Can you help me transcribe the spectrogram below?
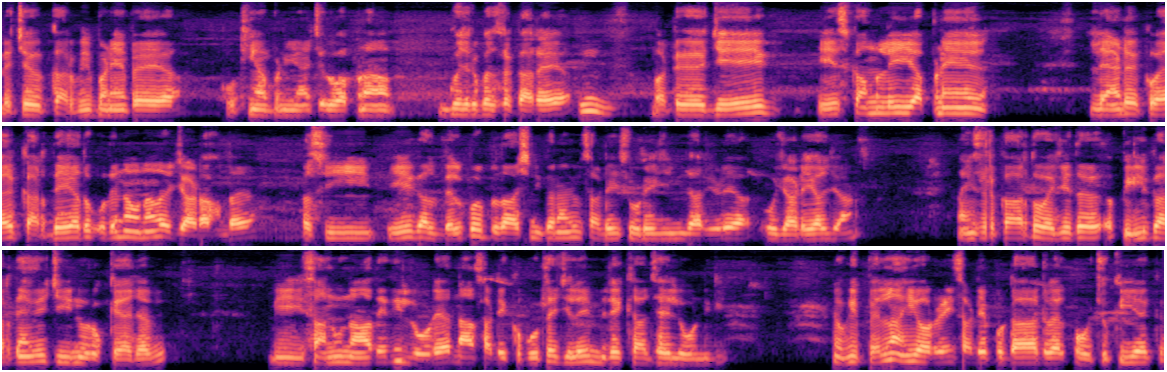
ਵਿੱਚ ਘਰ ਵੀ ਬਣੇ ਪਏ ਆ ਕੋਠੀਆਂ ਬਣੀਆਂ ਚਲੋ ਆਪਣਾ ਗੁਜ਼ਰ ਬਸਰ ਕਰ ਰਹੇ ਆ। ਬਟ ਜੇ ਇਸ ਕੰਮ ਲਈ ਆਪਣੇ ਲੈਂਡ ਐਕਵਾਇਰ ਕਰਦੇ ਆ ਤਾਂ ਉਹਦੇ ਨਾਲ ਉਹਨਾਂ ਦਾ ਜਾੜਾ ਹੁੰਦਾ ਆ। ਅਸੀਂ ਇਹ ਗੱਲ ਬਿਲਕੁਲ ਬਰਦਾਸ਼ਤ ਨਹੀਂ ਕਰਾਂਗੇ ਵੀ ਸਾਡੇ ਛੋਟੇ ਜ਼ਿਮੀਂਦਾਰ ਜਿਹੜੇ ਆ, ਉਹ ਜਾੜੇ ਵੱਲ ਜਾਣ। ਅਸੀਂ ਸਰਕਾਰ ਤੋਂ ਅਜੇ ਤਾਂ ਅਪੀਲ ਕਰਦੇ ਹਾਂ ਵੀ ਚੀਜ਼ ਨੂੰ ਰੋਕਿਆ ਜਾਵੇ ਵੀ ਸਾਨੂੰ ਨਾ ਤਾਂ ਇਹਦੀ ਲੋੜ ਆ, ਨਾ ਸਾਡੇ ਕਪੂਰਥਲੇ ਜ਼ਿਲ੍ਹੇ ਮੇਰੇ ਖਿਆਲ 'ਚ ਇਹ ਲੋੜ ਨਹੀਂ। ਕਿਉਂਕਿ ਪਹਿਲਾਂ ਹੀ ਆਲਰੇਡੀ ਸਾਡੇ ਪੁੱਡਾ ਡਿਵੈਲਪ ਹੋ ਚੁੱਕੀ ਹੈ ਇੱਕ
